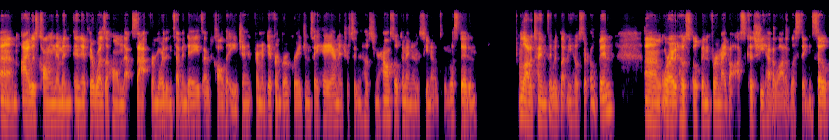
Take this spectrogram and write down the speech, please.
um, I was calling them, and, and if there was a home that sat for more than seven days, I would call the agent from a different brokerage and say, "Hey, I'm interested in hosting your house open. I noticed, you know, it's been listed." And a lot of times they would let me host their open um, or I would host open for my boss because she had a lot of listings. So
